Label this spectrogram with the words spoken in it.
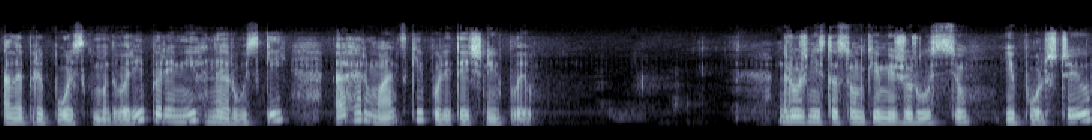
але при польському дворі переміг не руський, а германський політичний вплив. Дружні стосунки між Руссю і Польщею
